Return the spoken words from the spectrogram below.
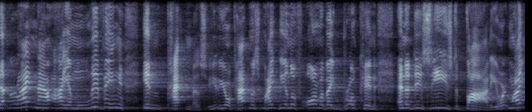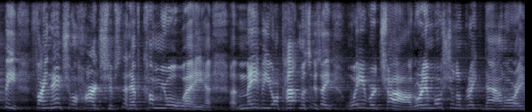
that right now I am living in Patmos. Your Patmos might be in the form of a broken and a diseased body, or it might be financial hardships that have come your way. Uh, maybe your Patmos is a wayward child, or emotional breakdown, or a,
